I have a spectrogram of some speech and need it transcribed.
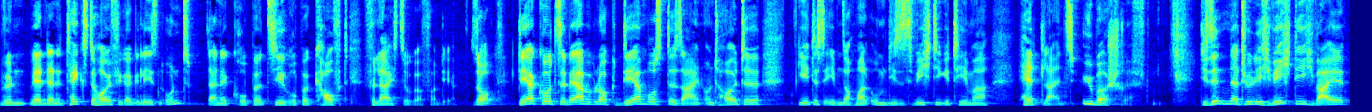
werden deine Texte häufiger gelesen und deine Gruppe, Zielgruppe kauft vielleicht vielleicht sogar von dir. So, der kurze Werbeblock, der musste sein und heute geht es eben nochmal um dieses wichtige Thema Headlines, Überschriften. Die sind natürlich wichtig, weil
